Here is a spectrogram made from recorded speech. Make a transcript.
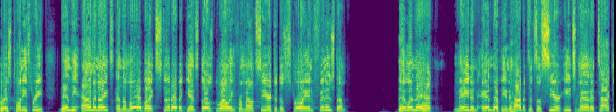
Verse 23 Then the Ammonites and the Moabites stood up against those dwelling from Mount Seir to destroy and finish them. Then, when they had made an end of the inhabitants of Seir, each man attacked,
